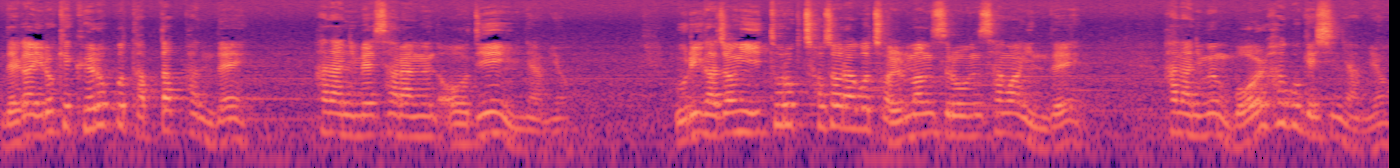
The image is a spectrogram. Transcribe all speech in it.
내가 이렇게 괴롭고 답답한데 하나님의 사랑은 어디에 있냐며 우리 가정이 이토록 처절하고 절망스러운 상황인데 하나님은 뭘 하고 계시냐며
